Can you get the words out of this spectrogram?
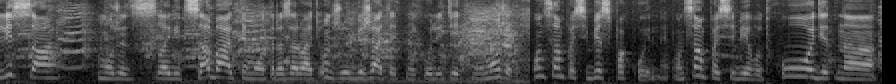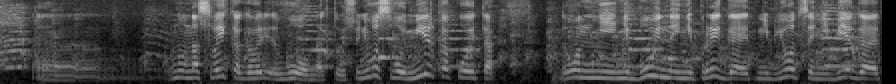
Лиса может словить, собаки могут разорвать, он же убежать от них, улететь не может. Он сам по себе спокойный, он сам по себе вот ходит на, э, ну, на своих, как говорит, волнах, то есть у него свой мир какой-то, он не, не буйный, не прыгает, не бьется, не бегает.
